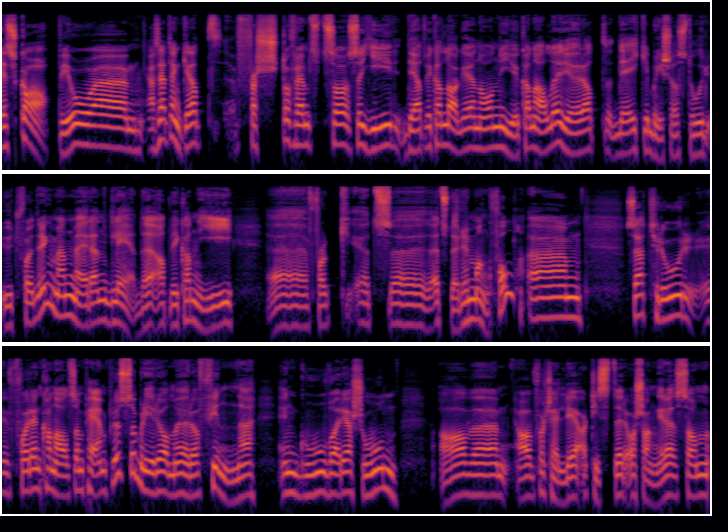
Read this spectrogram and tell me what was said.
det skaper jo eh, Altså, jeg tenker at først og fremst så, så gir det at vi kan lage nå nye kanaler, gjør at det ikke blir så stor utfordring, men mer en glede at vi kan gi eh, folk et, et større mangfold. Eh, så jeg tror for en kanal som PM+, så blir det om å gjøre å finne en god variasjon av, eh, av forskjellige artister og sjangere som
